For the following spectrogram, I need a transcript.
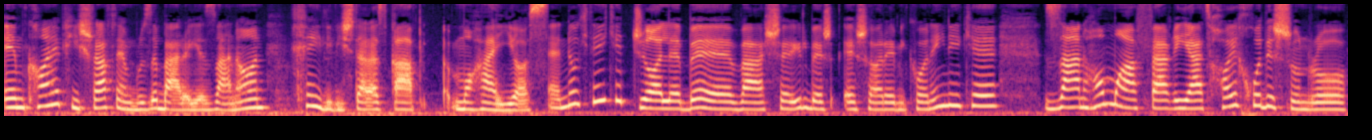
امکان پیشرفت امروزه برای زنان خیلی بیشتر از قبل مهیاست. نکته ای که جالبه و شریل بهش اشاره می‌کنه اینه که زنها موفقیت های خودشون رو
